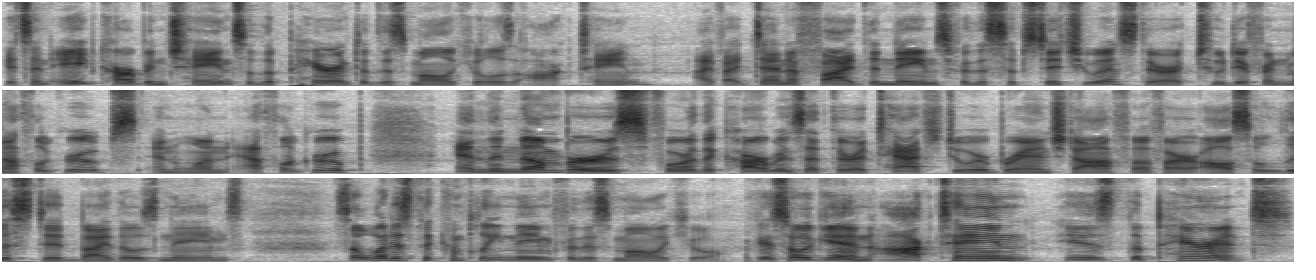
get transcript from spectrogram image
It's an 8 carbon chain, so the parent of this molecule is octane. I've identified the names for the substituents. There are two different methyl groups and one ethyl group. And the numbers for the carbons that they're attached to or branched off of are also listed by those names. So what is the complete name for this molecule? Okay, so again, octane is the parent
